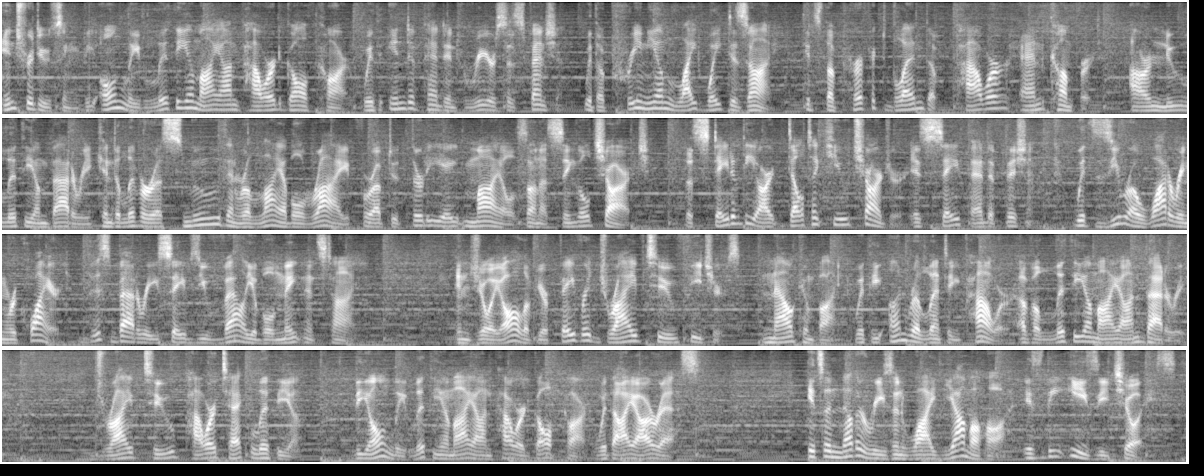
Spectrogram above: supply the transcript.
Introducing the only lithium-ion powered golf car with independent rear suspension with a premium lightweight design. It's the perfect blend of power and comfort. Our new lithium battery can deliver a smooth and reliable ride for up to 38 miles on a single charge. The state-of-the-art Delta Q charger is safe and efficient. With zero watering required, this battery saves you valuable maintenance time. Enjoy all of your favorite Drive 2 features, now combined with the unrelenting power of a lithium-ion battery. Drive 2 PowerTech Lithium, the only lithium-ion powered golf cart with IRS. It's another reason why Yamaha is the easy choice.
